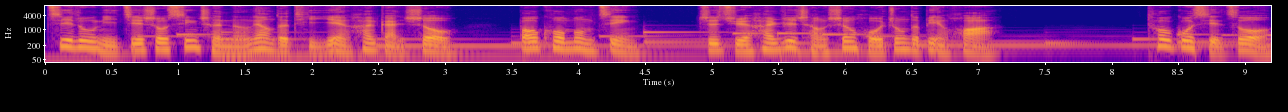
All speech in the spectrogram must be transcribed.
记录你接收星辰能量的体验和感受，包括梦境、直觉和日常生活中的变化。透过写作，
